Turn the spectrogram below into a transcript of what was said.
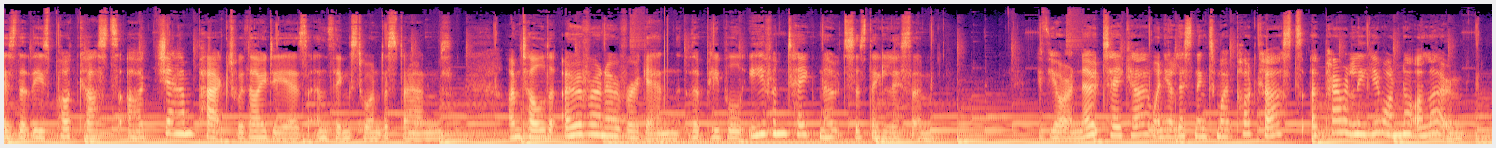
is that these podcasts are jam packed with ideas and things to understand. I'm told over and over again that people even take notes as they listen. If you're a note taker when you're listening to my podcasts, apparently you are not alone.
